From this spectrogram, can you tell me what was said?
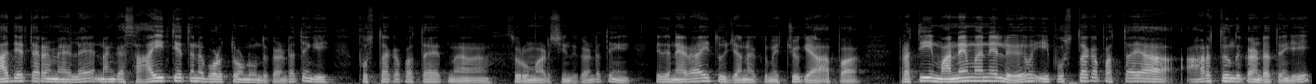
ಆದೇ ಥರ ಮೇಲೆ ನಂಗೆ ಸಾಹಿತ್ಯತನ ಬಳತೊಂಡು ಒಂದು ಕಂಡತೆಂಗಿ ಪುಸ್ತಕ ಪತ್ತಾಯತ್ನ ಶುರು ಮಾಡಿಸಿಂದು ತಿಂಗಿ ಇದು ನೆರಾಯಿತು ಜನಕ್ಕೆ ಮೆಚ್ಚುಗೆ ಆಪ. ಪ್ರತಿ ಮನೆ ಮನೇಲಿ ಈ ಪುಸ್ತಕ ಪತ್ತಾಯ ಆರ್ತಂದು ಕಂಡತೆಂಗಿ,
